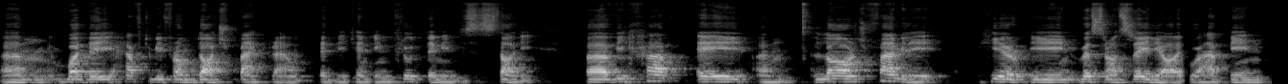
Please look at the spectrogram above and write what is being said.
Um, but they have to be from Dutch background that we can include them in this study. Uh, we have a um, large family here in Western Australia who have been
